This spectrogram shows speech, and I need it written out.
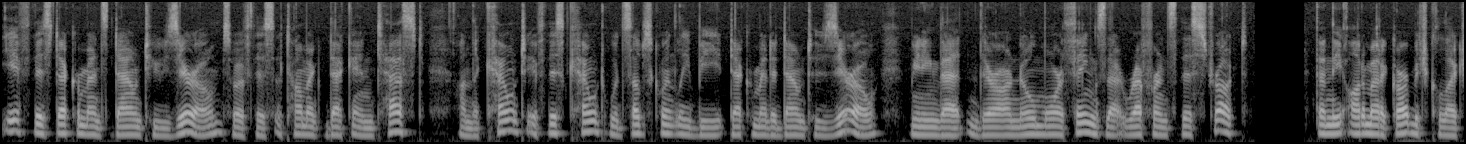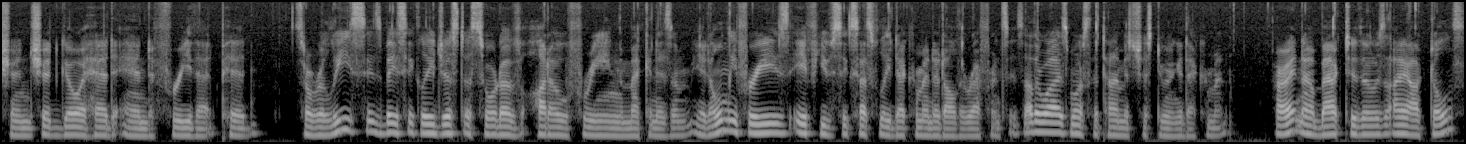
if this decrements down to zero, so if this atomic dec and test on the count, if this count would subsequently be decremented down to zero, meaning that there are no more things that reference this struct, then the automatic garbage collection should go ahead and free that PID. So release is basically just a sort of auto-freeing mechanism. It only frees if you've successfully decremented all the references. Otherwise, most of the time it's just doing a decrement. All right, now back to those ioctls.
